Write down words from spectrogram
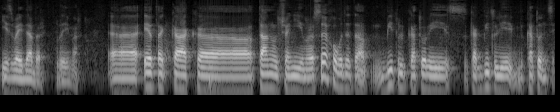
из Вайдабер, Леймар, э, это как э, Танул Шаниим Росеху, вот это битуль, который как битули катонцы.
